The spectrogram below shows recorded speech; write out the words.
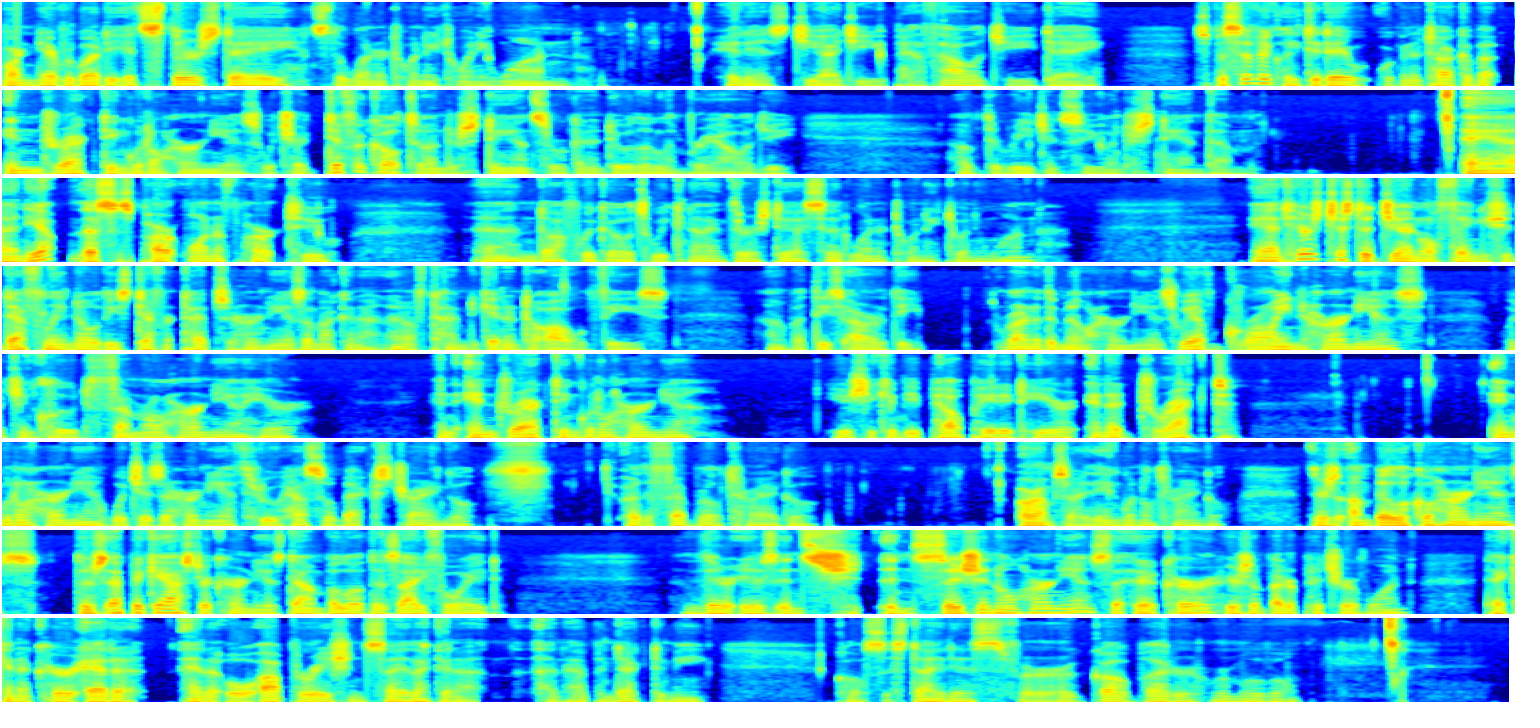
Morning everybody, it's Thursday, it's the winter 2021. It is GIGU Pathology Day. Specifically today we're going to talk about indirect inguinal hernias which are difficult to understand so we're going to do a little embryology of the region so you understand them. And yep, this is part one of part two. And off we go. It's week 9 Thursday, I said, winter 2021. And here's just a general thing. You should definitely know these different types of hernias. I'm not going to, have time to get into all of these. Uh, but these are the run-of-the-mill hernias. We have groin hernias, which include femoral hernia here. An indirect inguinal hernia usually can be palpated here. And a direct inguinal hernia, which is a hernia through Hesselbach's triangle, or the febrile triangle, or I'm sorry, the inguinal triangle. There's umbilical hernias. There's epigastric hernias down below the xiphoid. There is incisional hernias that occur. Here's a better picture of one that can occur at a at an old operation site, like an, a, an appendectomy, cholecystitis for gallbladder removal.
